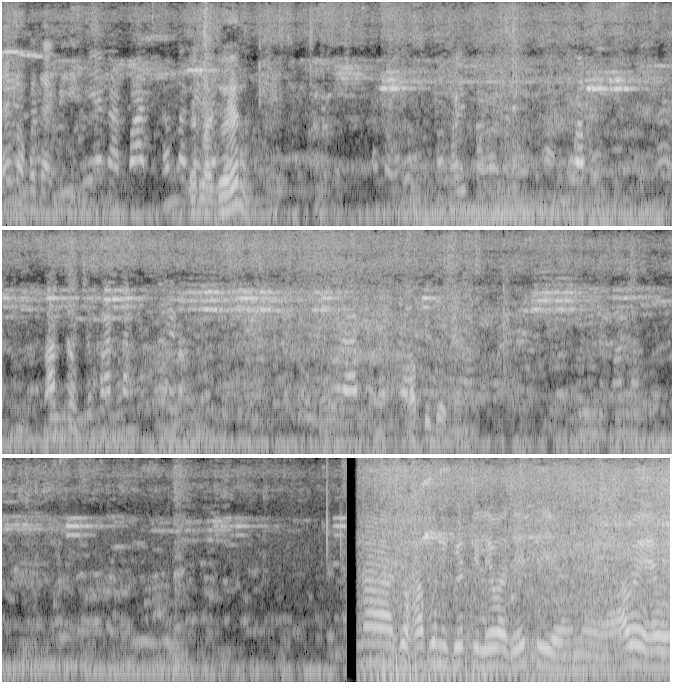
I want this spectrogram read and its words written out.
લઈ લો બધા બી. જોઈએ ને. આપી દો ના, જો હાબુની પેટી લેવા જઈ હતી અને આવે હવે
